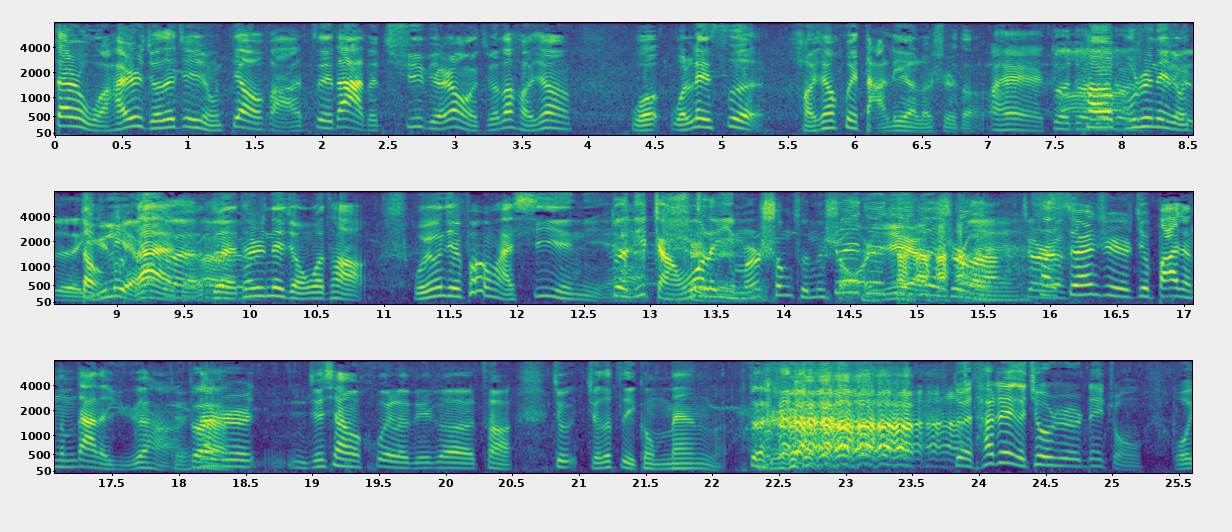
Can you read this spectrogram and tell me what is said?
但是我还是觉得这种钓法最大的区别，让我觉得好像我我类似好像会打猎了似的。哎，对对，它对不是那种对对对等猎待的，对对对它是那种我操，我用这方法吸引你。对你掌握了一门生存的手对对艺，对对是吧？对就是它虽然是就巴掌那么大的鱼哈对，但是你就像会了一个操，就觉得自己更 man 了。对 对他这个就是那种我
